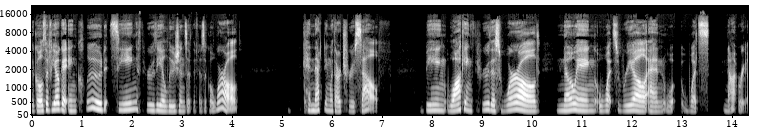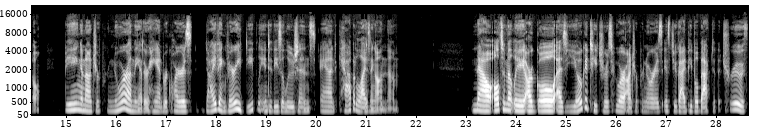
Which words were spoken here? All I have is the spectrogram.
The goals of yoga include seeing through the illusions of the physical world, connecting with our true self, being walking through this world knowing what's real and w- what's not real. Being an entrepreneur, on the other hand, requires diving very deeply into these illusions and capitalizing on them. Now, ultimately, our goal as yoga teachers who are entrepreneurs is to guide people back to the truth,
